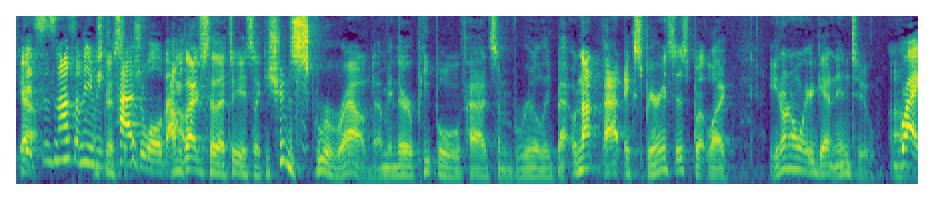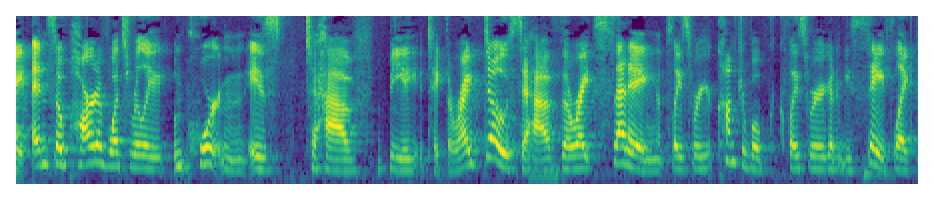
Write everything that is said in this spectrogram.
Yeah. This is not something to be gonna say- casual about. I'm glad you said that too. It's like you shouldn't screw around. I mean, there are people who've had some really bad, well, not bad experiences, but like you don't know what you're getting into. Um, Right. And so part of what's really important is to have be take the right dose, to have the right setting, a place where you're comfortable, a place where you're going to be safe. Like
